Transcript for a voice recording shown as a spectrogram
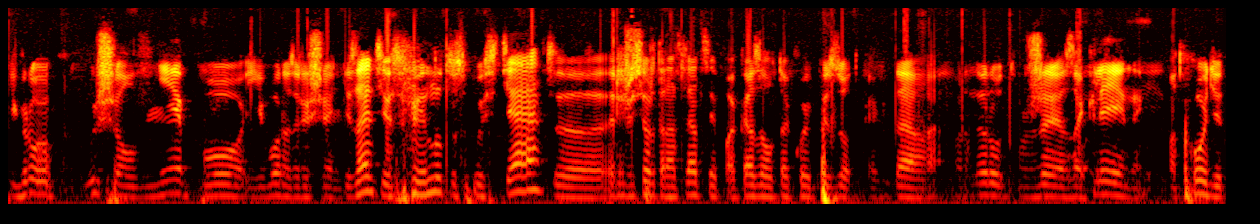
игрок вышел не по его разрешению. И знаете, минуту спустя э, режиссер трансляции показывал такой эпизод, когда Форнерут уже заклеенный подходит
